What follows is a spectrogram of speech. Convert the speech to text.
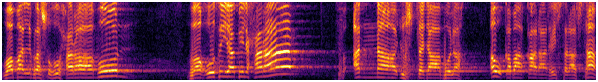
وملبسه حرام، وغذي بالحرام، فأنا يستجاب له. او كما قال علیہ السلام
